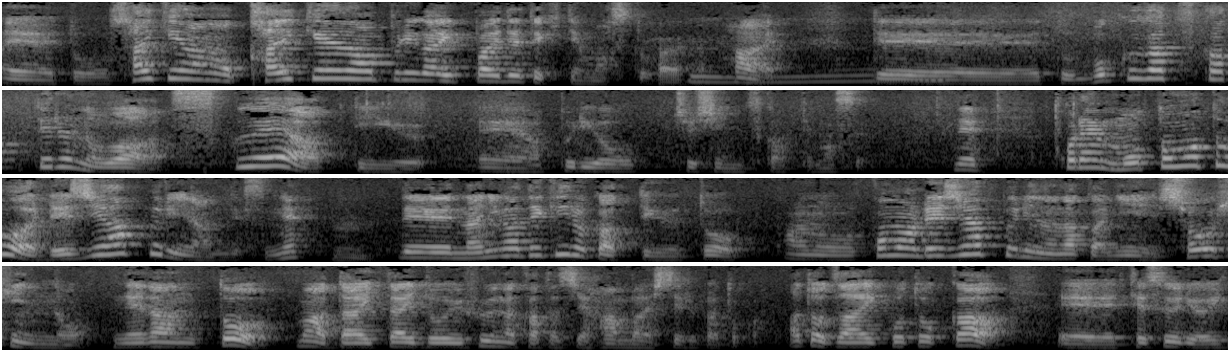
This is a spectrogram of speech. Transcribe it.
えー、と最近あの会計のアプリがいっぱい出てきてますと、はいはい。はい、で、えっと、僕が使ってるのはスクエアっていう、えーアプリを中心に使ってます。でこれもともとはレジアプリなんですね。うん。で何ができるかっていうとあのこのレジアプリの中に商品の値段と、まあ、大体どういう風な形で販売しているかとかあと在庫とか、えー手数料い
